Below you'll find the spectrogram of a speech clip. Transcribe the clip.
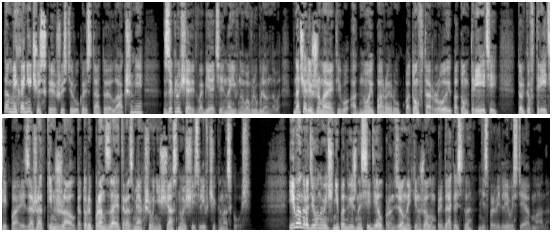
Там механическая шестирукая статуя Лакшми заключает в объятия наивного влюбленного. Вначале сжимает его одной парой рук, потом второй, потом третий. Только в третьей паре зажат кинжал, который пронзает размягшего несчастного счастливчика насквозь. Иван Родионович неподвижно сидел, пронзенный кинжалом предательства, несправедливости и обмана.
